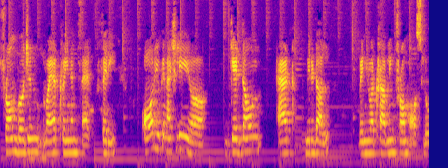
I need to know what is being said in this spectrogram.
from bergen via train and ferry. Or you can actually uh, get down at myrdal when you are traveling from oslo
